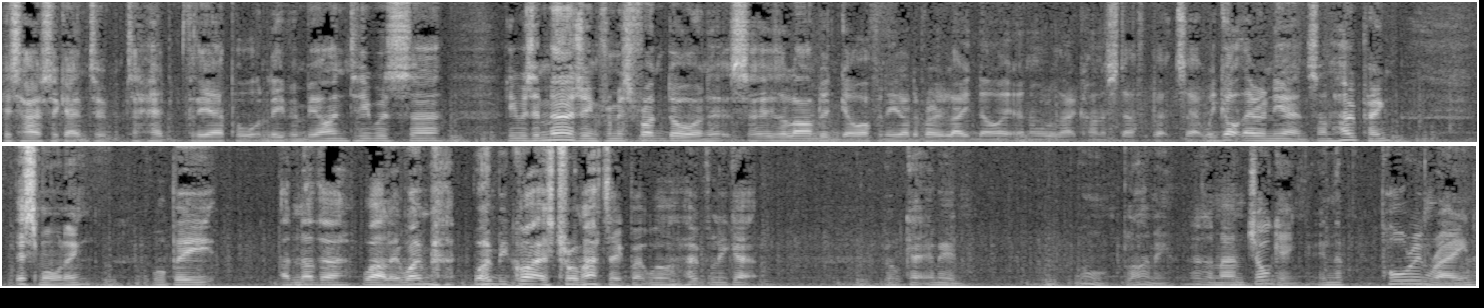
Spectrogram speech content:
his house again to, to head for the airport and leave him behind, he was uh, he was emerging from his front door, and his alarm didn't go off, and he had a very late night and all of that kind of stuff. But uh, we got there in the end, so I'm hoping this morning will be another. Well, it won't won't be quite as traumatic, but we'll hopefully get we'll get him in. Oh, blimey! There's a man jogging in the pouring rain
